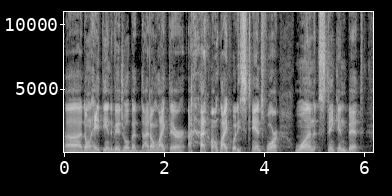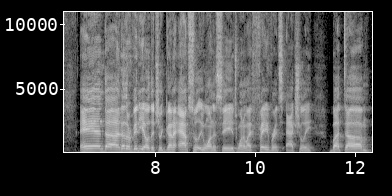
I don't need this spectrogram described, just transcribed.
Uh, don't hate the individual, but I don't like their I don't like what he stands for one stinking bit. And uh, another video that you're gonna absolutely want to see. It's one of my favorites actually, but um,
